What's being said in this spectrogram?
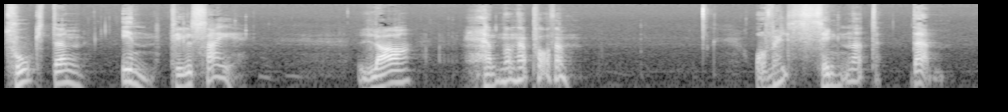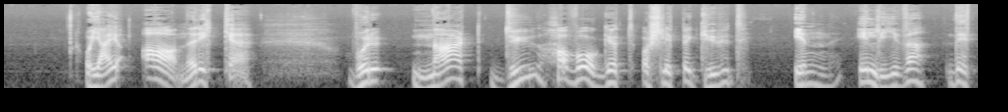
tok dem inntil seg. La hendene på dem og velsignet dem. Og jeg aner ikke hvor nært du har våget å slippe Gud inn i livet ditt.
